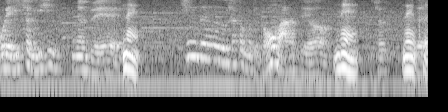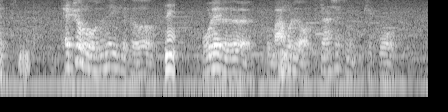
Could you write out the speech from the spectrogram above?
올해 2020년도에 네, 힘드셨던 분들이 너무 많았어요. 네, 그렇죠? 네, 네. 그렇습니다. 대표로 선생님께서 네. 올해를 좀 마무리를 어떻게 하셨으면 좋겠고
